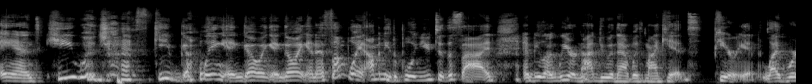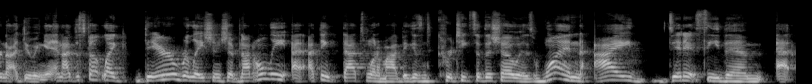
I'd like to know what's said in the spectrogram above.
And he would just keep going and going and going. And at some point, I'm going to need to pull you to the side and be like, we are not doing that with my kids, period. Like, we're not doing it. And I just felt like their relationship, not only, I think that's one of my biggest critiques of the show is one, I didn't see them at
